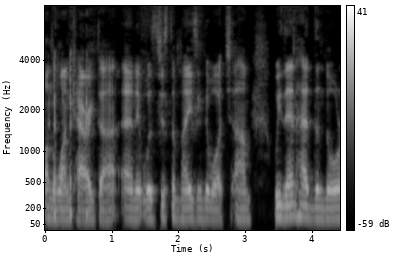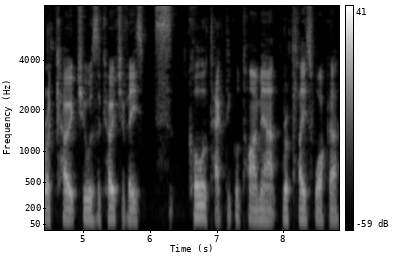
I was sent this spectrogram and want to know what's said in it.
on the one character, and it was just amazing to watch. Um, we then had the Nora coach, who was the coach of East, call a tactical timeout, replace Walker,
